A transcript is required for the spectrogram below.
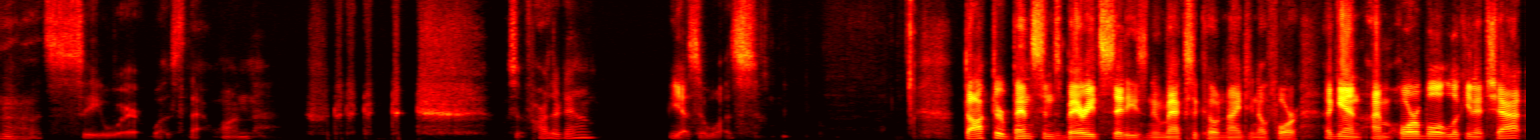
Uh, let's see, where was that one? Was it farther down? Yes, it was. Dr. Benson's Buried Cities, New Mexico, 1904. Again, I'm horrible looking at chat,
